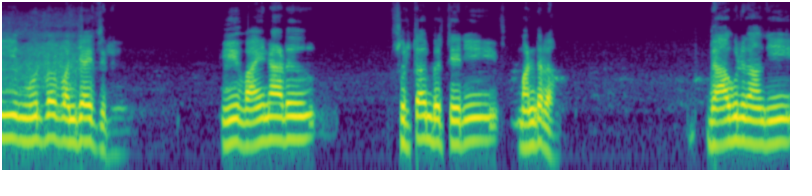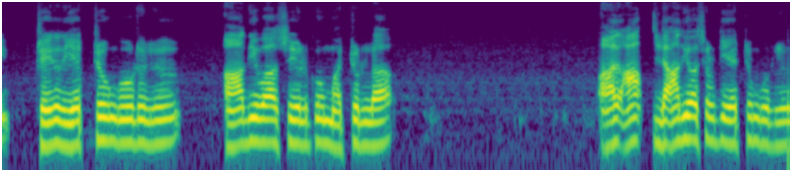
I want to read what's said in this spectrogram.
ഈ നൂൽപ്പ പഞ്ചായത്തിൽ ഈ വയനാട് സുൽത്താൻ ബത്തേരി മണ്ഡലം രാഹുൽ ഗാന്ധി ചെയ്തത് ഏറ്റവും കൂടുതൽ ആദിവാസികൾക്കും മറ്റുള്ള ആദിവാസികൾക്ക് ഏറ്റവും കൂടുതൽ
